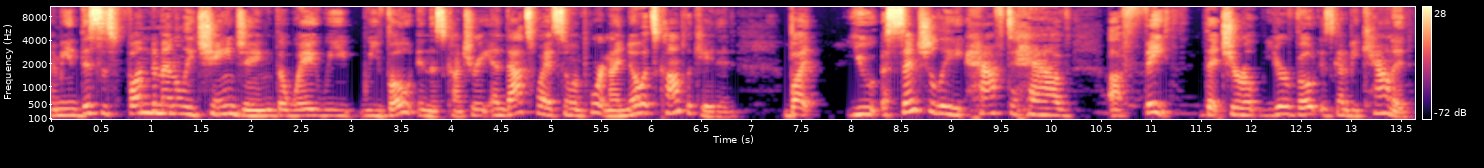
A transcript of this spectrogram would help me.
I mean, this is fundamentally changing the way we we vote in this country and that's why it's so important. I know it's complicated, but you essentially have to have a faith that your your vote is going to be counted.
